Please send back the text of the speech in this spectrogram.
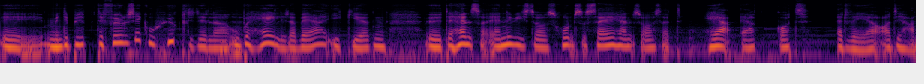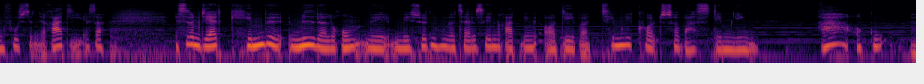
Øh, men det, det føles ikke uhyggeligt eller mm. ubehageligt at være i kirken. Øh, da Hans og Anne viste os rundt, så sagde Hans også, at her er godt at være, og det har han fuldstændig ret i. Altså, selvom det er et kæmpe middelalderrum med, med 1700-tallets indretning, og det var temmelig koldt, så var stemningen rar og god. Mm.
